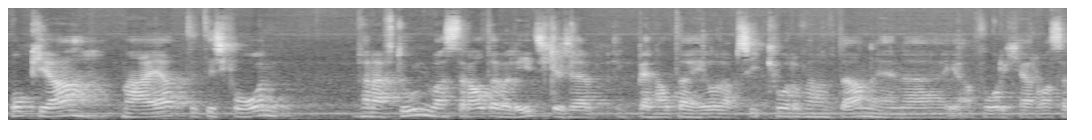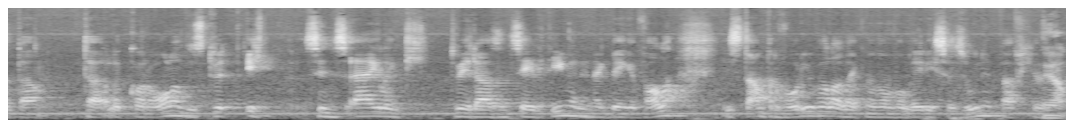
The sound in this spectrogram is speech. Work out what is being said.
ook ja, maar ja, het is gewoon... Vanaf toen was er altijd wel iets. Ik ben altijd heel rap ziek geworden vanaf dan. En eh, ja, vorig jaar was er dan duidelijk corona. Dus het werd echt sinds eigenlijk 2017, waarin ik ben gevallen, is het amper voorgevallen dat ik nog een volledig seizoen heb. Ja.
